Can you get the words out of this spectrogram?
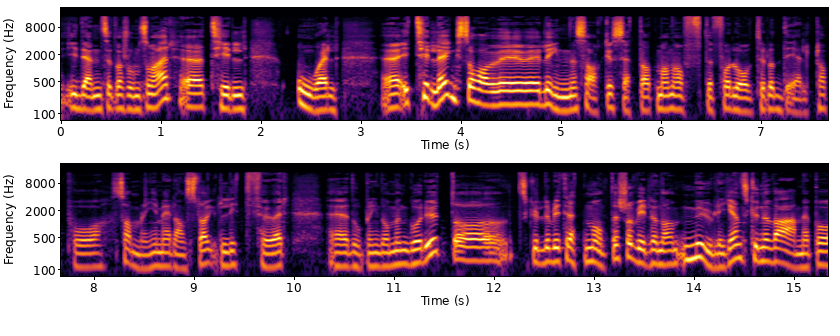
i den situasjonen som er, til OL. Eh, I tillegg så har vi i lignende saker sett at man ofte får lov til å delta på samlinger med landslag litt før eh, dopingdommen går ut. og Skulle det bli 13 måneder, så vil hun da muligens kunne være med på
